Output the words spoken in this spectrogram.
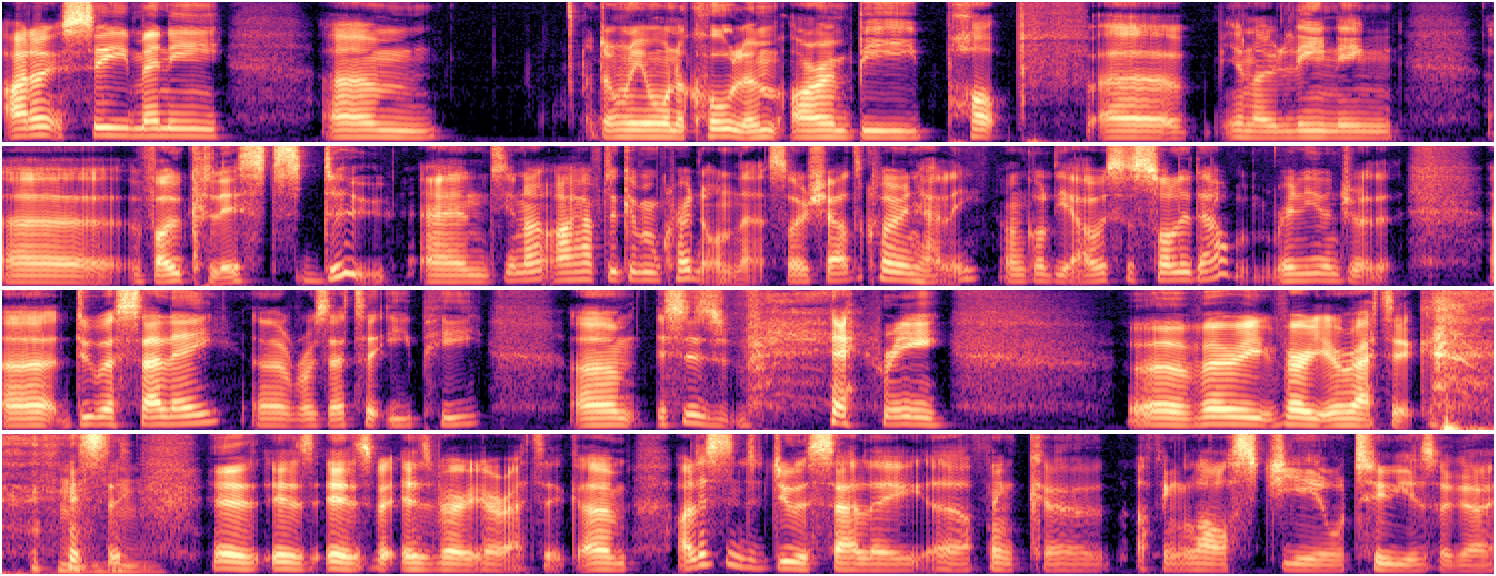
I don't see many. Um, I don't really want to call them R and B pop, uh, you know, leaning uh, vocalists do, and you know I have to give them credit on that. So shout out to Chloe and Halle. On God, yeah, it's a solid album. Really enjoyed it. Uh, Dua Saleh, uh, Rosetta EP. Um, this is very, uh, very, very erratic. it's, Mhm. is, is is is very erratic. Um, I listened to Dua Saleh. Uh, I think uh, I think last year or two years ago.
